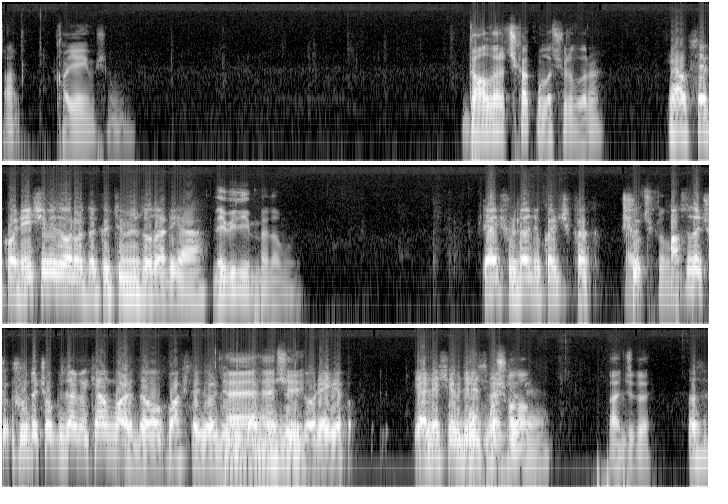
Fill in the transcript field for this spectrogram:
Ha kayaymış ama. Dağlara çıkak mı la şuralara? Ya Seko ne işimiz var orada götümüz dolar ya. Ne bileyim ben ama. Gel şuradan yukarı çıkak. Şu, Hadi çıkalım. aslında şu- şurada çok güzel mekan vardı o başta gördüğümüz He, yer. he, Dümdüz şey. oraya yap- yerleşebiliriz Bomboş bence alan. oraya. Bence de. Nasıl?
